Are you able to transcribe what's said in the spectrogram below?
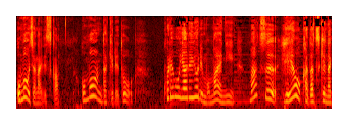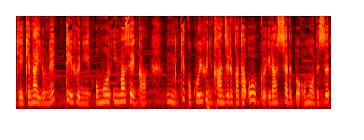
思うじゃないですか思うんだけれどこれをやるよりも前にまず部屋を片付けなきゃいけないよねっていうふうに思いませんか、うん、結構こういうふうに感じる方多くいらっしゃると思うんです。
